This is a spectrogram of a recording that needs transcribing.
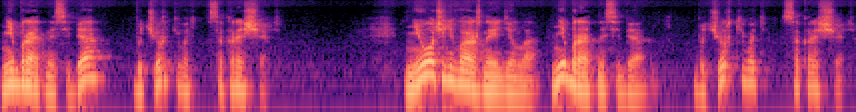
не брать на себя вычеркивать, сокращать. Не очень важные дела не брать на себя, вычеркивать, сокращать.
